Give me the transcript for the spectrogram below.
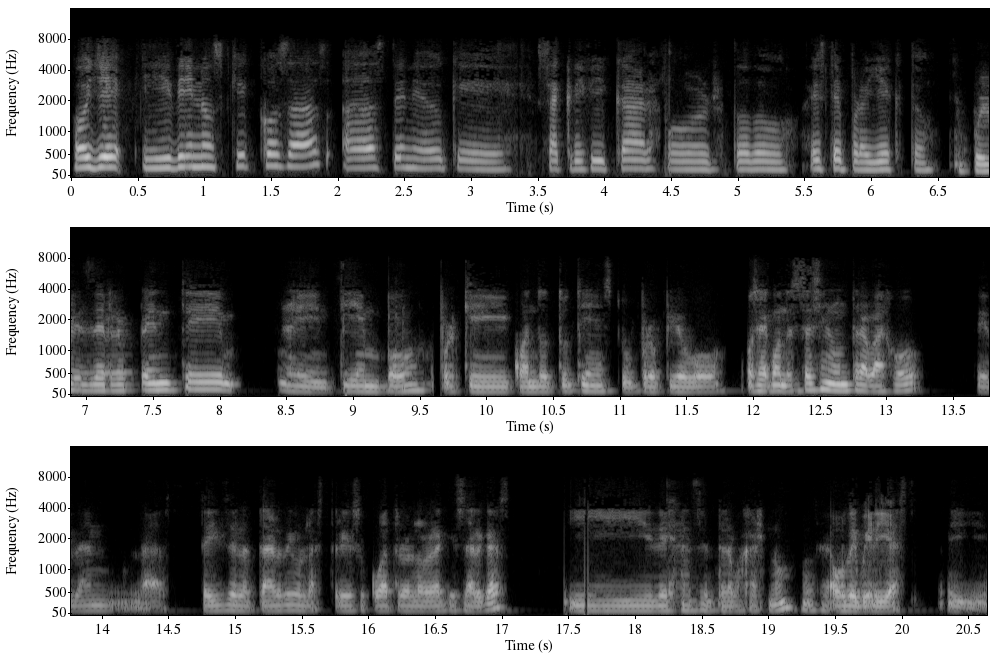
Oye, y dinos, ¿qué cosas has tenido que sacrificar por todo este proyecto? Pues de repente en tiempo, porque cuando tú tienes tu propio, o sea, cuando estás en un trabajo, te dan las seis de la tarde o las tres o cuatro a la hora que salgas y dejas de trabajar, ¿no? O, sea, o deberías. Y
